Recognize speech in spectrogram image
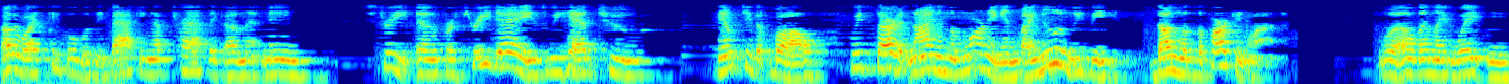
otherwise people would be backing up traffic on that main street. And for three days we had to empty the, well, we'd start at 9 in the morning, and by noon we'd be done with the parking lot. Well, then they'd wait and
